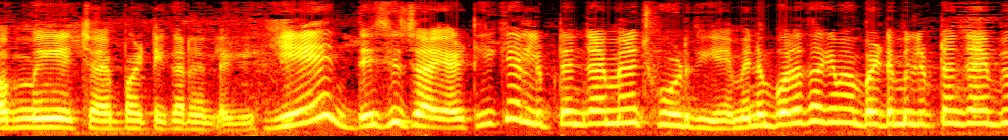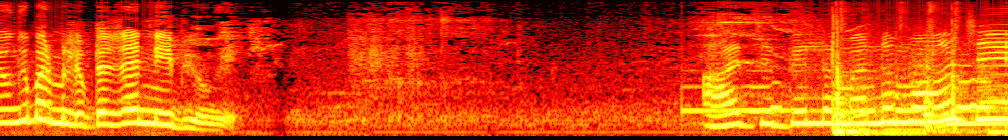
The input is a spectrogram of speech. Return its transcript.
अब मैं ये चाय पार्टी करने लगी। ये देसी चाय है ठीक है? लिप्टन चाय मैंने छोड़ दी है। मैंने बोला था कि मैं बर्थडे में लिप्टन चाय पीऊँगी पर मैं लिप्टन चाय नहीं पीऊँगी। आज दिल मन मौजे।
